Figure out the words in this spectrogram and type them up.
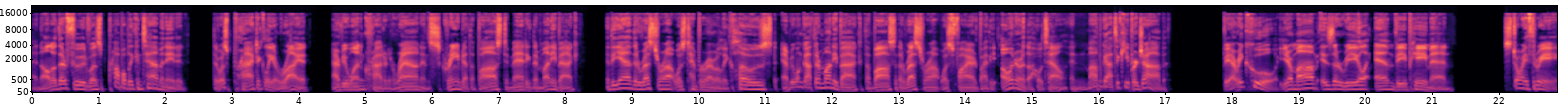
and all of their food was probably contaminated. There was practically a riot. Everyone crowded around and screamed at the boss, demanding their money back. In the end, the restaurant was temporarily closed. Everyone got their money back. The boss of the restaurant was fired by the owner of the hotel, and mom got to keep her job. Very cool. Your mom is a real MVP, man. Story 3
